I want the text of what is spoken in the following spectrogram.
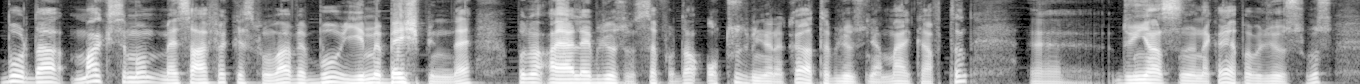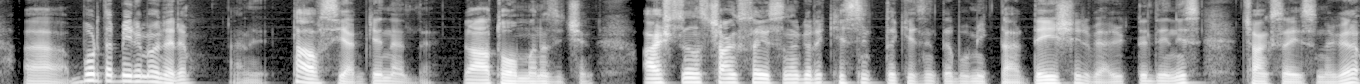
burada maksimum mesafe kısmı var ve bu 25 binde bunu ayarlayabiliyorsun. Sıfırdan 30 milyona kadar atabiliyorsun yani Minecraft'ın e, dünya sınırına kadar yapabiliyorsunuz. E, burada benim önerim yani tavsiyem genelde rahat olmanız için. Açtığınız chunk sayısına göre kesinlikle kesinlikle bu miktar değişir veya yüklediğiniz chunk sayısına göre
